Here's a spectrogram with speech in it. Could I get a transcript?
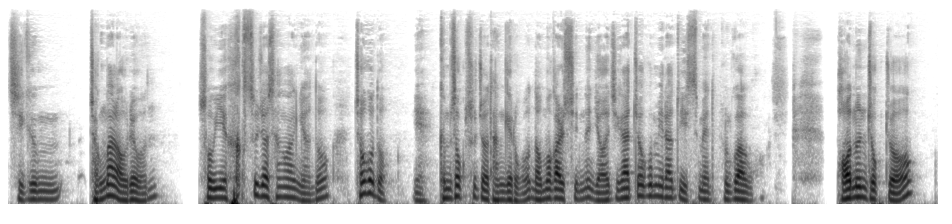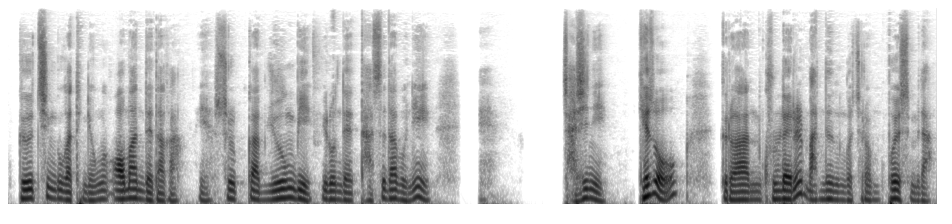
지금 정말 어려운 소위 흑수저 상황이어도 적어도 예, 금속 수저 단계로 넘어갈 수 있는 여지가 조금이라도 있음에도 불구하고 버는 족족 그 친구 같은 경우 엄한 데다가 예, 술값, 유흥비 이런 데 다 쓰다 보니 예, 자신이 계속 그러한 굴레를 만드는 것처럼 보였습니다.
